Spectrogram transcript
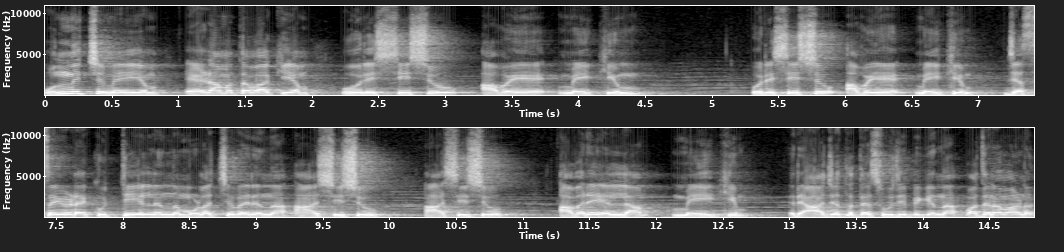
ഒന്നിച്ചു മേയും. ഏഴാമത്തെ വാക്യം ഒരു ശിശു അവയെ മേയ്ക്കും. ഒരു ശിശു അവയെ മേയ്ക്കും. ജസയുടെ കുറ്റിയിൽ നിന്ന് മുളച്ചു വരുന്ന ആ ശിശു ആ ശിശു അവരെയെല്ലാം മേയ്ക്കും. രാജ്യത്വത്തെ സൂചിപ്പിക്കുന്ന വചനമാണ്.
